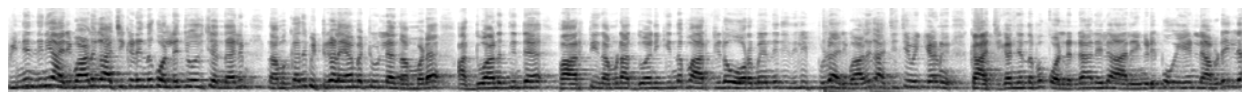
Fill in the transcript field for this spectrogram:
പിന്നെ എന്തിനീ അരിവാൾ കാച്ചിക്കണെന്ന് കൊല്ലം ചോദിച്ചു. എന്നാലും നമുക്കത് വിട്ടുകളയാൻ പറ്റൂല. നമ്മുടെ അധ്വാനത്തിന്റെ പാർട്ടി നമ്മുടെ അധ്വാനിക്കുന്ന പാർട്ടിയുടെ ഓർമ്മ എന്ന രീതിയിൽ ഇപ്പോഴും അരിവാൾ കാച്ചിച്ച് വെക്കുകയാണ് കാച്ചിക്കാൻ ചെന്നപ്പോൾ കൊല്ലന്റെ ആലയിൽ ആലയും കൂടി പോകുകയില്ല അവിടെ ഇല്ല.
